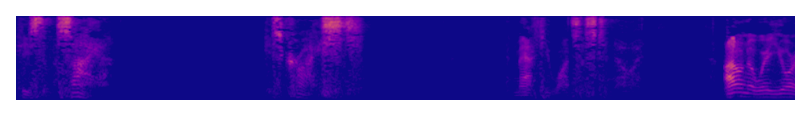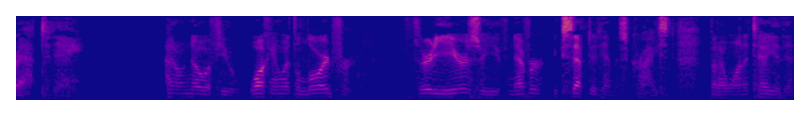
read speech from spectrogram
He's the Messiah. He's Christ. And Matthew wants us to know it. I don't know where you're at today. I don't know if you're walking with the Lord for 30 years or you've never accepted Him as Christ, but I want to tell you that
